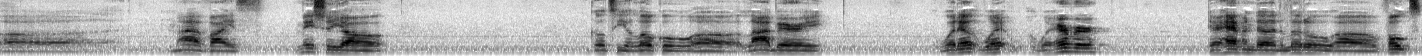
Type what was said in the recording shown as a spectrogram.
uh, my advice: make sure y'all go to your local uh, library, whatever, wherever they're having the, the little uh, votes,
